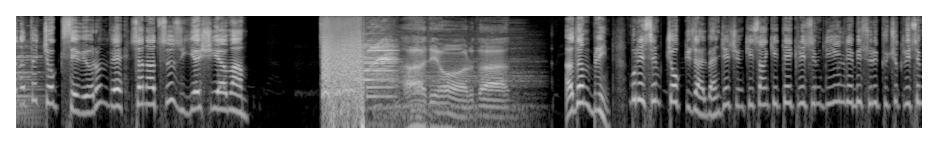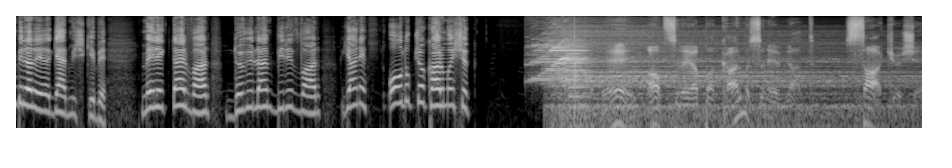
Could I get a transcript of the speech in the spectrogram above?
Sanatı çok seviyorum ve sanatsız yaşayamam. Hadi oradan. Adım Brin. Bu resim çok güzel bence çünkü sanki tek resim değil de bir sürü küçük resim bir araya gelmiş gibi. Melekler var, dövülen biri var. Yani oldukça karmaşık. Hey, alt sıraya bakar mısın evlat? Sağ köşe.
